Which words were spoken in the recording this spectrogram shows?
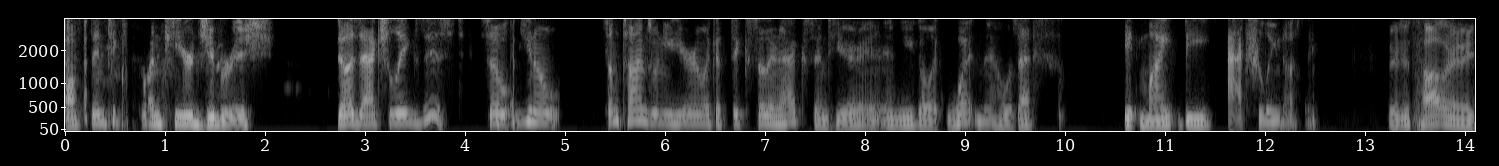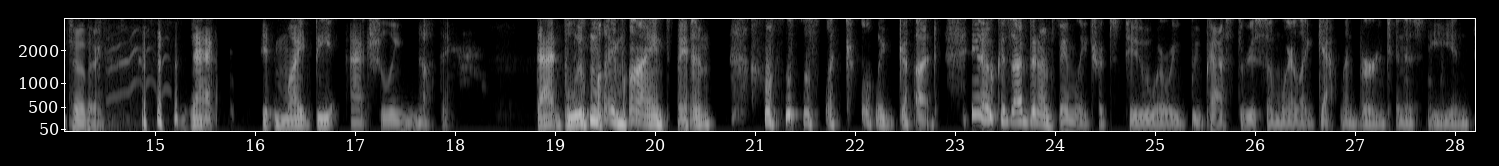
authentic frontier gibberish does actually exist. So, you know, sometimes when you hear like a thick Southern accent here and, and you go like, what in the hell was that? It might be actually nothing. They're just hollering at each other. Exactly. It might be actually nothing. That blew my mind, man. I was like, holy God. You know, because I've been on family trips too, where we, we passed through somewhere like Gatlinburg, Tennessee, and,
